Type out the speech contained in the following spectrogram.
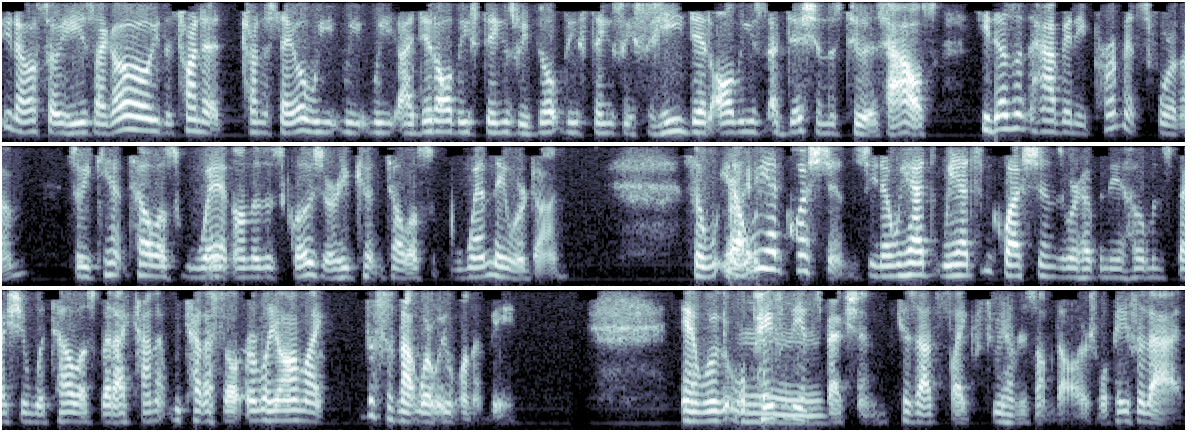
you know so he's like oh he's trying to trying to say oh we we we I did all these things we built these things he he did all these additions to his house he doesn't have any permits for them so he can't tell us when on the disclosure he couldn't tell us when they were done so you know we had questions you know we had we had some questions we we're hoping the home inspection would tell us but I kind of we kind of felt early on like this is not where we want to be and we'll we'll pay for the Mm. inspection because that's like three hundred something dollars we'll pay for that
